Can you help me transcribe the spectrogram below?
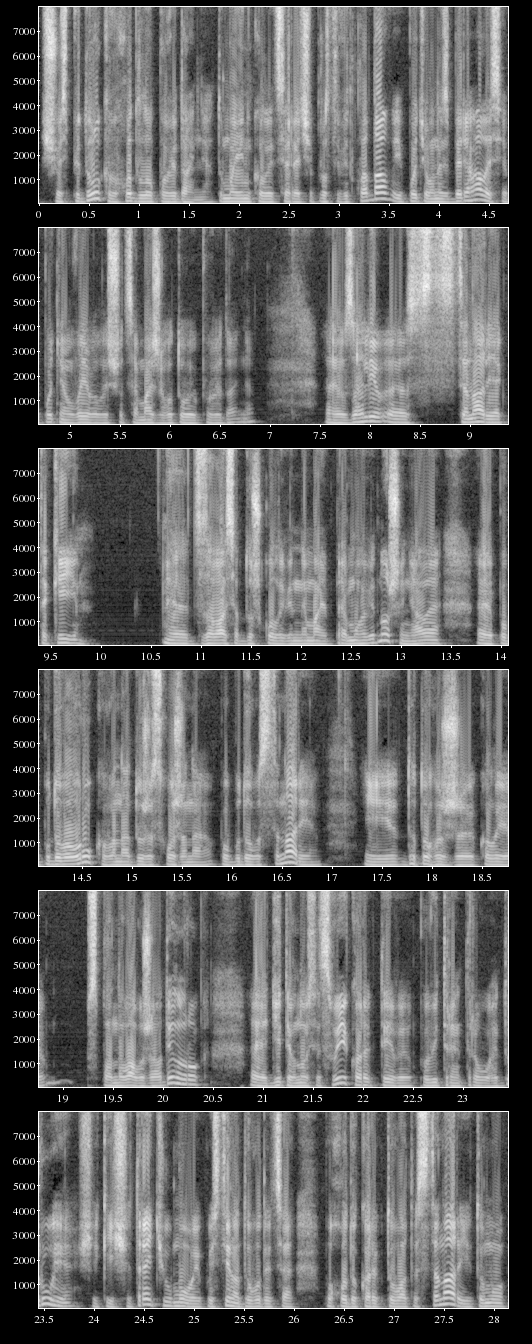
щось під руки, виходило оповідання. Тому я інколи ці речі просто відкладав, і потім вони зберігалися, і потім виявилося, що це майже готове оповідання. Е, Взагалі, е, сценарій як такий. е, Здавалося б, до школи він не має прямого відношення, але побудова уроку вона дуже схожа на побудову сценарія. І до того ж, коли спланував уже один урок, е, діти вносять свої корективи, повітряні тривоги другі, ще якісь ще треті умови, і постійно доводиться по ходу коректувати сценарій. Тому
